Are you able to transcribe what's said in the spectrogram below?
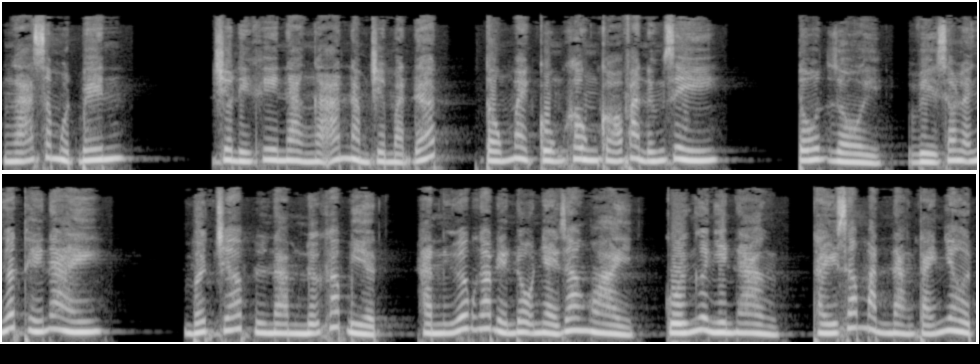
ngã sang một bên. Cho đến khi nàng ngã nằm trên mặt đất, Tống Mạch cũng không có phản ứng gì. Tốt rồi, vì sao lại ngất thế này? Bất chấp nam nữ khác biệt, hắn gấp gáp đến độ nhảy ra ngoài, cúi người nhìn nàng, thấy sắc mặt nàng tái nhợt,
